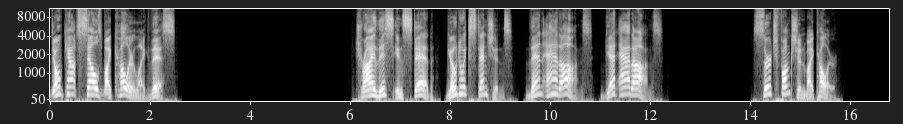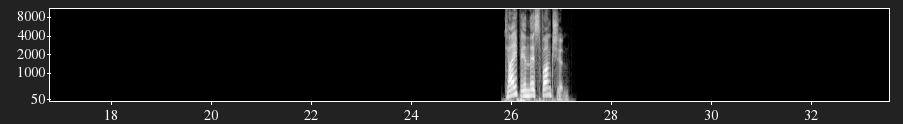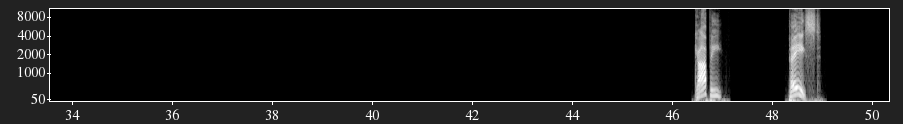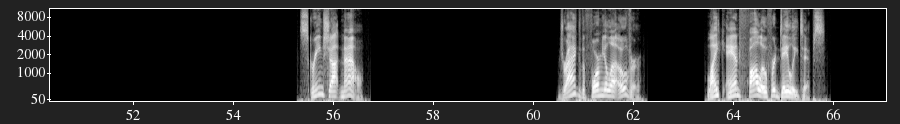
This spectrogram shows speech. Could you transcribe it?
Don't count cells by color like this. Try this instead. Go to Extensions, then Add-ons. Get Add-ons. Search function by color. Type in this function. Copy. Paste. Screenshot now. Drag the formula over. Like and follow for daily tips.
